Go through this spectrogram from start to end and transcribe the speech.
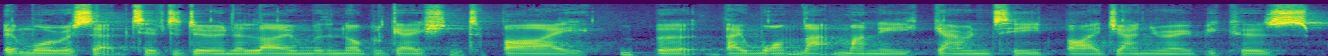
bit more receptive to doing a loan with an obligation to buy, but they want that money guaranteed by January because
